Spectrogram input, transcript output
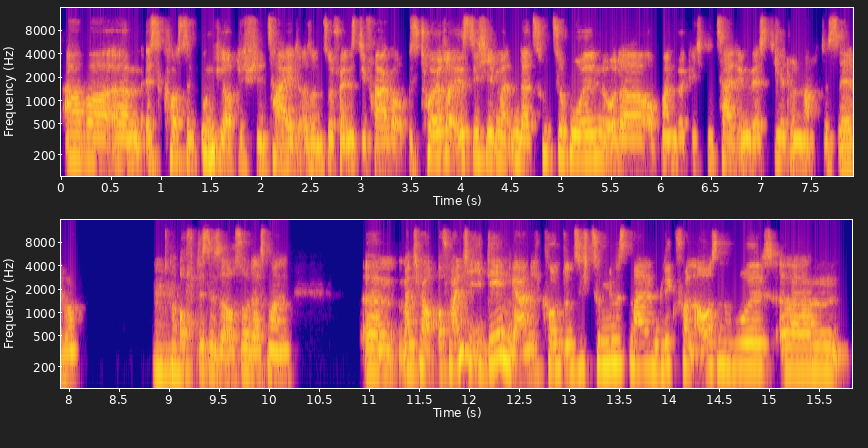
Aber ähm, es kostet unglaublich viel Zeit. Also insofern ist die Frage, ob es teurer ist, sich jemanden dazu zu holen oder ob man wirklich die Zeit investiert und macht es selber. Mhm. Oft ist es auch so, dass man ähm, manchmal auf manche Ideen gar nicht kommt und sich zumindest mal einen Blick von außen holt, ähm,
